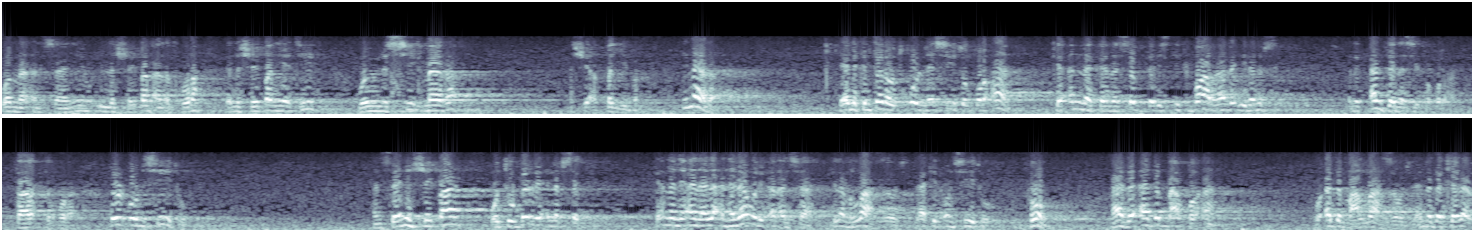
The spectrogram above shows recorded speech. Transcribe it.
وما أنسانيه إلا الشيطان. أن أذكره لأن الشيطان يأتيك وينسيك. ماذا؟ الأشياء الطيبة. لماذا؟ لأنك أنت لو تقول نسيت القرآن كأنك نسبت الاستكبار هذا إلى نفسك. أنك أنت نسيت القرآن تركت القرآن. قل أنسيت أنسانيه الشيطان وتبرئ نفسك. كأنني أنا لا, أنا لا أريد أن أنساه كلام الله عز وجل. لكن أنسيته. فهم. هذا أدب مع القرآن. وأدب مع الله عز وجل. لأن هذا كلام.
